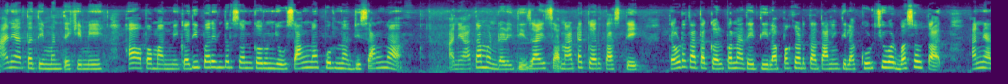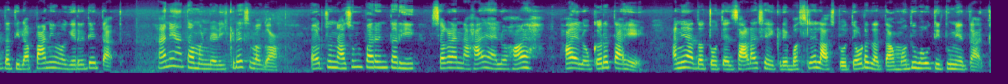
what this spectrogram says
आणि आता ती म्हणते की मी हा अपमान मी कधीपर्यंत सण करून घेऊ? सांग ना पूर्ण आजी सांग ना. आणि आता मंडळी ती जायचं नाटक करत असते. तेवढंच आता कल्पना ते तिला पकडतात आणि तिला खुर्चीवर बसवतात आणि आता तिला पाणी वगैरे देतात. आणि आता मंडळी इकडेच बघा. अर्जुन अजूनपर्यंतही सगळ्यांना हाय हॅलो हाय हाय हॅलो करत आहे. आणि आता तो त्या झाडाच्या इकडे बसलेला असतो तेवढ्यात आता मधुभाऊ तिथून येतात.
